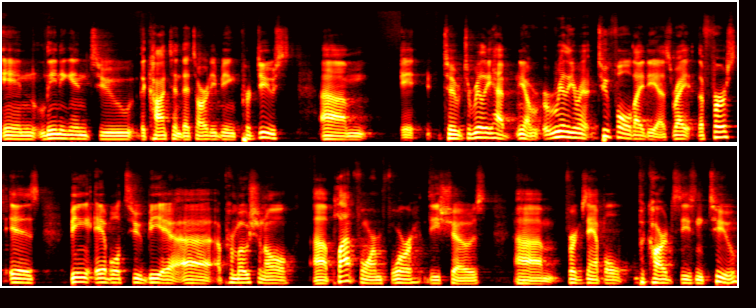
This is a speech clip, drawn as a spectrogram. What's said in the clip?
in leaning into the content that's already being produced um, it, to, to really have, you know, really twofold ideas, right? The first is being able to be a, a promotional uh, platform for these shows. Um, for example, Picard season two,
